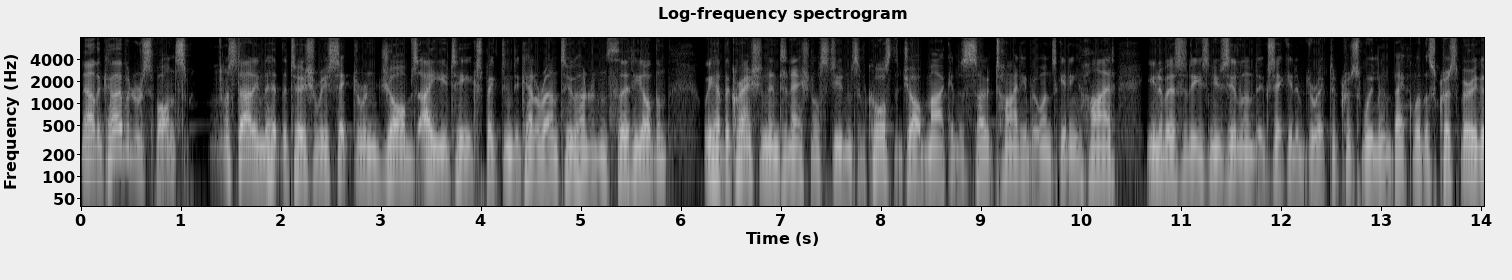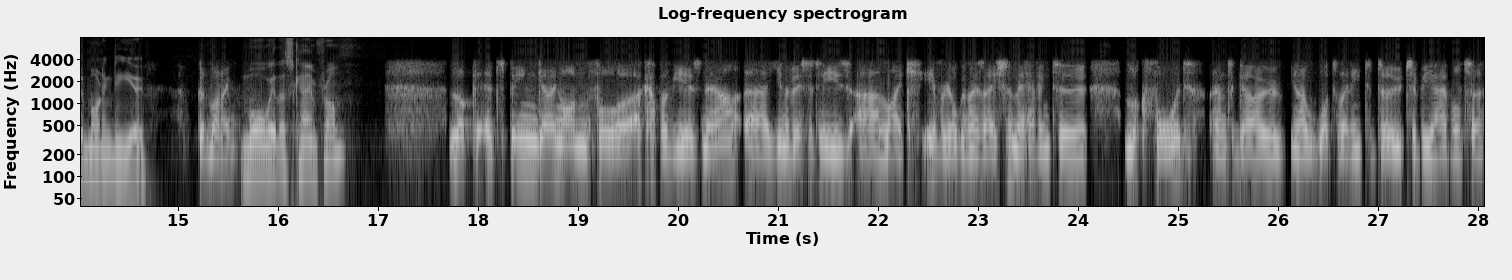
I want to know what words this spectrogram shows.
Now, the COVID response starting to hit the tertiary sector and jobs. AUT expecting to cut around 230 of them. We have the crash in international students. Of course, the job market is so tight, everyone's getting hired. Universities New Zealand Executive Director Chris Whelan back with us. Chris, very good morning to you. Good morning. More where this came from? Look, it's been going on for a couple of years now. Uh, universities are like every organisation; they're having to look forward and to go. You know, what do they need to do to be able to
